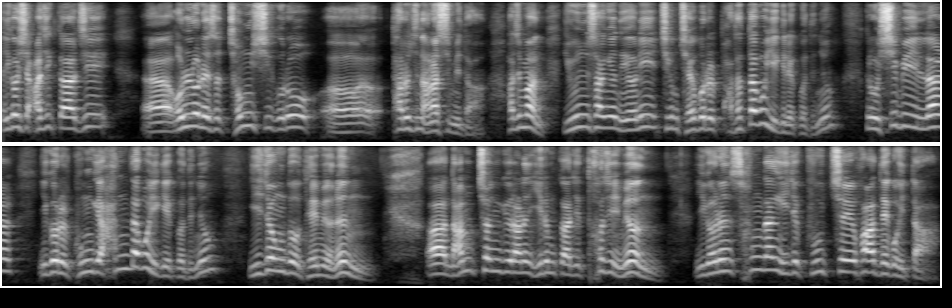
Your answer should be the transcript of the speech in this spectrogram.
이것이 아직까지 에, 언론에서 정식으로 어, 다루진 않았습니다. 하지만 윤상현 의원이 지금 제보를 받았다고 얘기를 했거든요. 그리고 12일 날 이거를 공개한다고 얘기했거든요. 이 정도 되면은 아, 남천규라는 이름까지 터지면 이거는 상당히 이제 구체화되고 있다.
